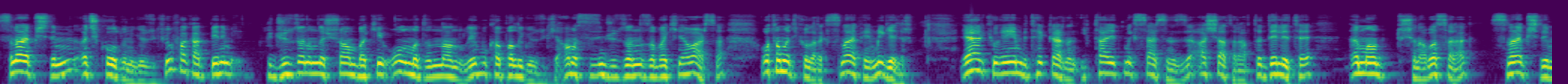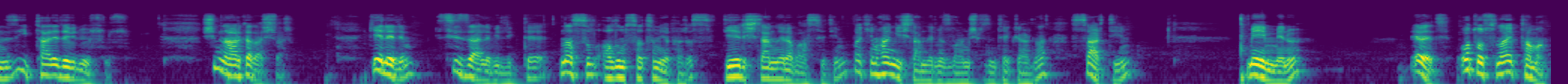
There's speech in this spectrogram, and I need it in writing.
Snipe işlemimin açık olduğunu gözüküyor. Fakat benim cüzdanımda şu an bakiye olmadığından dolayı bu kapalı gözüküyor. Ama sizin cüzdanınızda bakiye varsa otomatik olarak snipe emri gelir. Eğer ki o emri tekrardan iptal etmek isterseniz de aşağı tarafta delete amount tuşuna basarak snipe işleminizi iptal edebiliyorsunuz. Şimdi arkadaşlar gelelim sizlerle birlikte nasıl alım satım yaparız. Diğer işlemlere bahsedeyim. Bakayım hangi işlemlerimiz varmış bizim tekrardan. Start diyeyim. Main menü. Evet. Auto snipe tamam.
